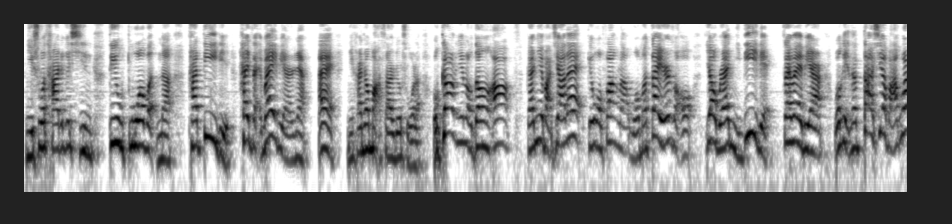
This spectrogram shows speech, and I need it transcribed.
你说他这个心得有多稳呢？他弟弟还在外边呢。哎，你看这马三就说了，我告诉你老登啊，赶紧把家带给我放了，我们带人走，要不然你弟弟在外边，我给他大卸八块。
